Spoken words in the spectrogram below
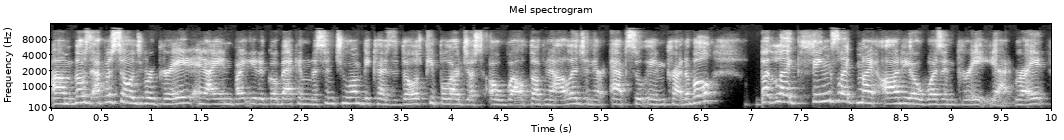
Um, those episodes were great. And I invite you to go back and listen to them because those people are just a wealth of knowledge and they're absolutely incredible. But like things like my audio wasn't great yet, right?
